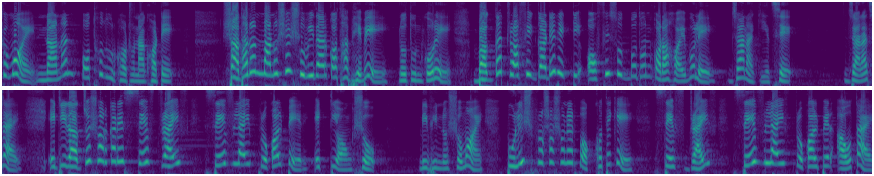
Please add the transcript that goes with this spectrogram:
সময় নানান পথ দুর্ঘটনা ঘটে। সাধারণ মানুষের সুবিধার কথা ভেবে নতুন করে বাগদা ট্রাফিক গার্ডের একটি অফিস উদ্বোধন করা হয় বলে জানা গিয়েছে। জানা যায়, এটি রাজ্য সরকারের সেফ ড্রাইভ সেভ লাইফ প্রকল্পের একটি অংশ। বিভিন্ন সময় পুলিশ প্রশাসনের পক্ষ থেকে সেফ ড্রাইভ, সেভ লাইফ প্রকল্পের আওতায়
